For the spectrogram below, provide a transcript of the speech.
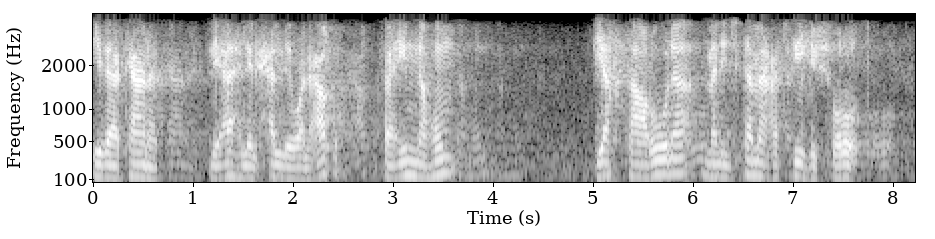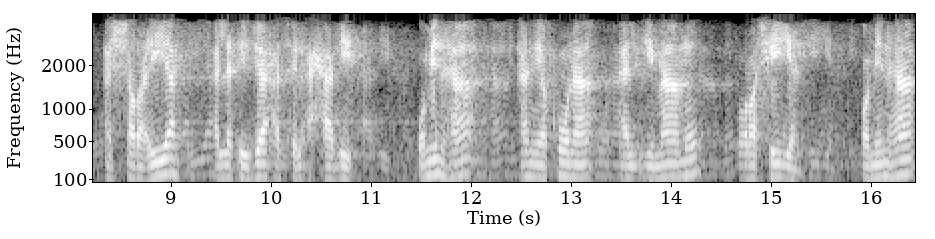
إذا كانت لأهل الحل والعقد فإنهم يختارون من اجتمعت فيه الشروط الشرعية التي جاءت في الأحاديث. ومنها أن يكون الإمام قرشيا ومنها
